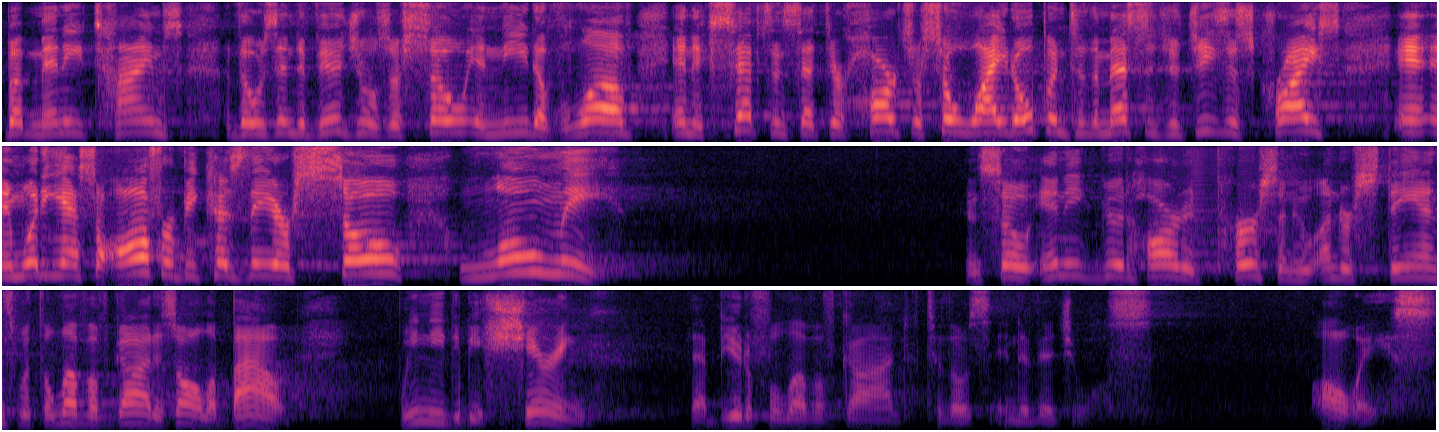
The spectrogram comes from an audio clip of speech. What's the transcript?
But many times, those individuals are so in need of love and acceptance that their hearts are so wide open to the message of Jesus Christ and, and what he has to offer because they are so lonely. And so, any good hearted person who understands what the love of God is all about, we need to be sharing that beautiful love of God to those individuals always.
